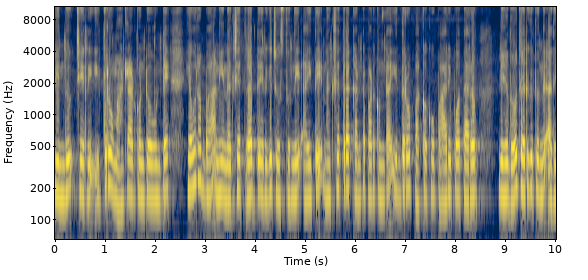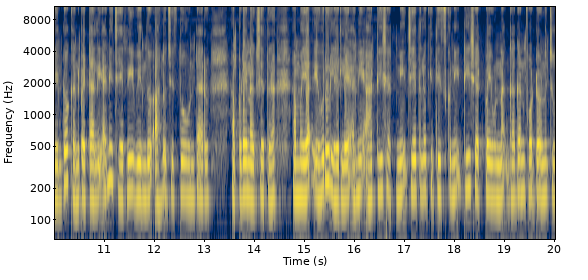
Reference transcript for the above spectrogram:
బిందు చెర్రి ఇద్దరూ మాట్లాడుకుంటూ ఉంటే ఎవరబ్బా అని నక్షత్ర తిరిగి చూస్తుంది. అయితే నక్షత్ర కంటపడకుండా ఇద్దరు పక్కకు పారిపోతారు. ఏదో జరుగుతుంది అదేంటో కనిపెట్టాలి అని చెర్రీ విందు ఆలోచిస్తూ ఉంటారు. అప్పుడే నక్షత్ర అమ్మయ్య ఎవరూ లేర్లే అని ఆ టీ షర్ట్ని చేతిలోకి తీసుకుని టీషర్ట్పై ఉన్న గగన్ ఫోటోని చూ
